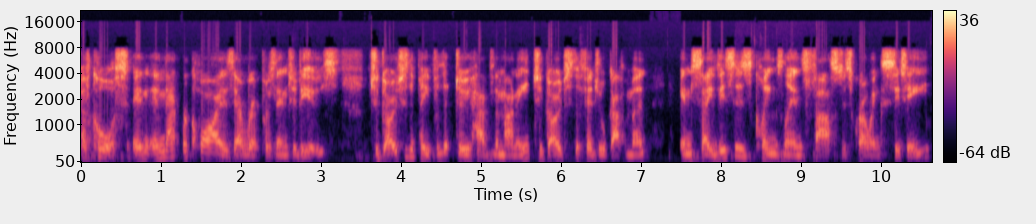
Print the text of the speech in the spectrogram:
Of course, and, and that requires our representatives to go to the people that do have the money, to go to the federal government and say this is Queensland's fastest growing city,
